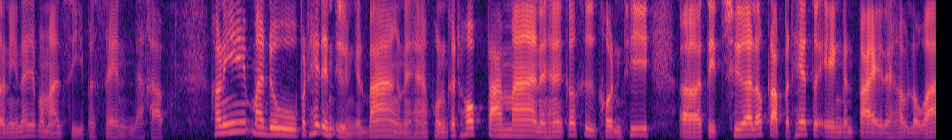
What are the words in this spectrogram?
ตอนนี้น่าจะประมาณ 4%นะครับคราวนี้มาดูประเทศอื่นๆกันบ้างนะฮะผลกระทบตามมานะฮะก็คือคนที่ติดเชื้อแล้วกลับประเทศตัวเองกันไปนะครับหรือว่า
